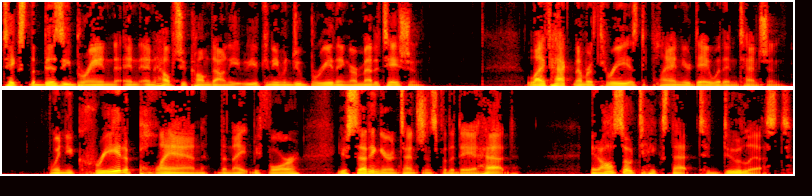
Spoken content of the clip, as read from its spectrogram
takes the busy brain and, and helps you calm down. You can even do breathing or meditation. Life hack number three is to plan your day with intention. When you create a plan the night before, you're setting your intentions for the day ahead. It also takes that to do list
